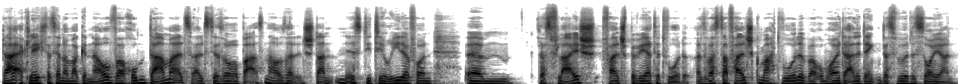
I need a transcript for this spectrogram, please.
Da erkläre ich das ja nochmal genau, warum damals, als der Säurebasenhaushalt entstanden ist, die Theorie davon ähm, das Fleisch falsch bewertet wurde. Also was da falsch gemacht wurde, warum heute alle denken, das würde säuern.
